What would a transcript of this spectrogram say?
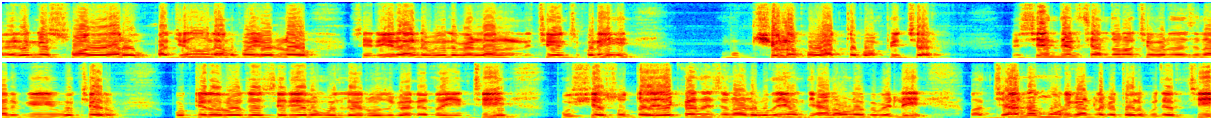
త్రైలింగ స్వామి వారు పద్దెనిమిది వందల ఎనభై ఏడులో శరీరాన్ని వదిలి వెళ్ళాలని నిశ్చయించుకొని ముఖ్యులకు వార్త పంపించారు. విషయం తెలిసి అందరూ చివరి దర్శనానికి వచ్చారు. పుట్టినరోజే శరీరం వదిలే రోజుగా నిర్ణయించి పుష్య శుద్ధ ఏకాదశి నాడు ఉదయం ధ్యానంలోకి వెళ్ళి మధ్యాహ్నం మూడు గంటలకు తలుపు తెరిచి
